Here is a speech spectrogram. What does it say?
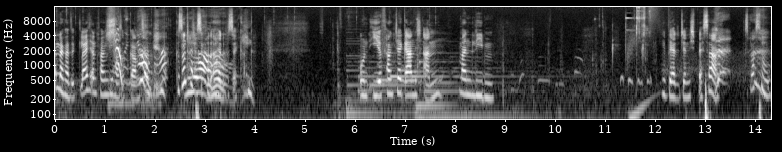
Und dann kannst du gleich anfangen, die Hausaufgaben zu machen. Gesundheit hast du gerade. Ah ja, du bist ja krank. Und ihr fangt ja gar nicht an, meine Lieben. Ihr werdet ja nicht besser. Was machst du?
